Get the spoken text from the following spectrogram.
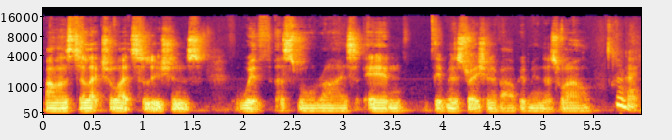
balanced electrolyte solutions with a small rise in the administration of albumin as well. Okay,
